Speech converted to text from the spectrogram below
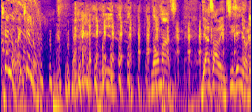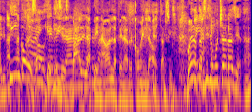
Échelo, échelo. No más. Ya saben, sí, señor. El bingo de qué felices risa, vale la pena, vale la pena. Recomendado, Tarcisio. Bueno. Tarcisio, muchas gracias. Ah,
